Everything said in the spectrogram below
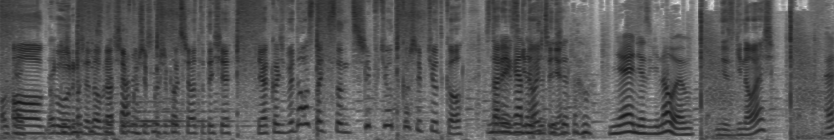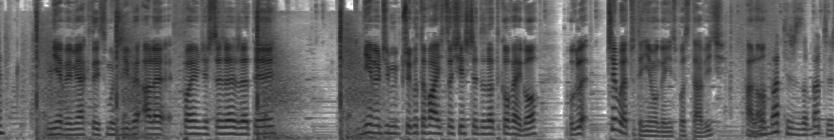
Okej, O jakieś kurczę, magiczne dobra, czary, szybko, szybko, wszystko- szybko, trzeba tutaj się jakoś wydostać stąd, szybciutko, szybciutko. Stary, nie gadaj, zginąłeś że czy ty nie? się Tam... Nie, nie zginąłem. Nie zginąłeś? E? Nie wiem jak to jest możliwe, ale powiem ci szczerze, że ty... Nie wiem, czy mi przygotowałeś coś jeszcze dodatkowego. W ogóle, czemu ja tutaj nie mogę nic postawić? Halo? Zobaczysz, zobaczysz.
